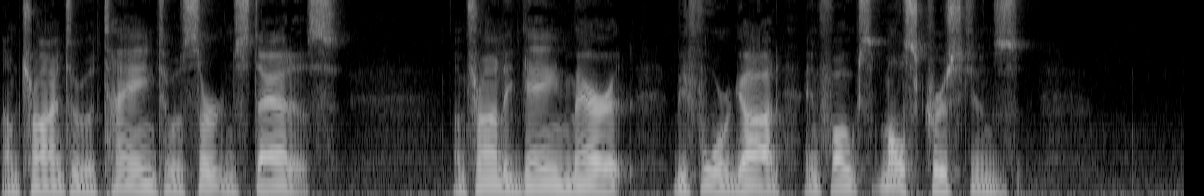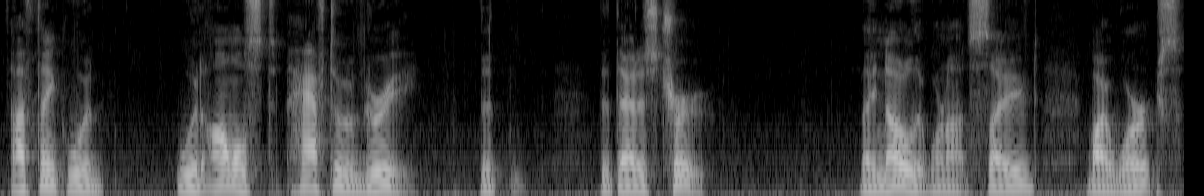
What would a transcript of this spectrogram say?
I'm trying to attain to a certain status. I'm trying to gain merit before God. And folks, most Christians, I think, would, would almost have to agree that, that that is true. They know that we're not saved by works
